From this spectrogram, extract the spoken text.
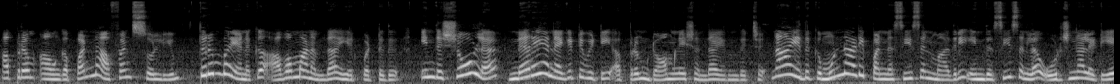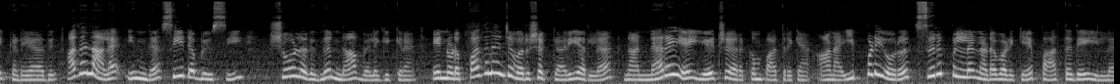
அப்புறம் அவங்க பண்ண அஃபென்ஸ் சொல்லியும் திரும்ப எனக்கு அவமானம் தான் ஏற்பட்டது. இந்த ஷோவில் நிறைய நெகட்டிவிட்டி அப்புறம் டாமினேஷன் தான் இருந்துச்சு. நான் இதுக்கு முன்னாடி பண்ண சீசன் மாதிரி இந்த சீசனில் ஒரிஜினாலிட்டியே கிடையாது. அதனால இந்த சிடபிள்யூசி ஷோல இருந்து நான் விலகிக்கிறேன். என்னோட பதினஞ்சு வருஷ கரியர்ல நான் நிறைய ஏற்ற இறக்கம் பார்த்திருக்கேன். ஆனா இப்படி ஒரு சிறுபிள்ளை நடவடிக்கையை பார்த்ததே இல்லை.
